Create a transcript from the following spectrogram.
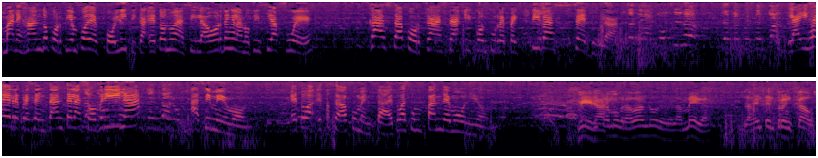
manejando por tiempo de política. Esto no es así. La orden en la noticia fue casa por casa y con tu respectiva cédula. La hija del representante, la sobrina, así mismo. Esto, esto se va a fomentar, esto va a ser un pandemonio. Mira. estamos grabando desde la Mega. La gente entró en caos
